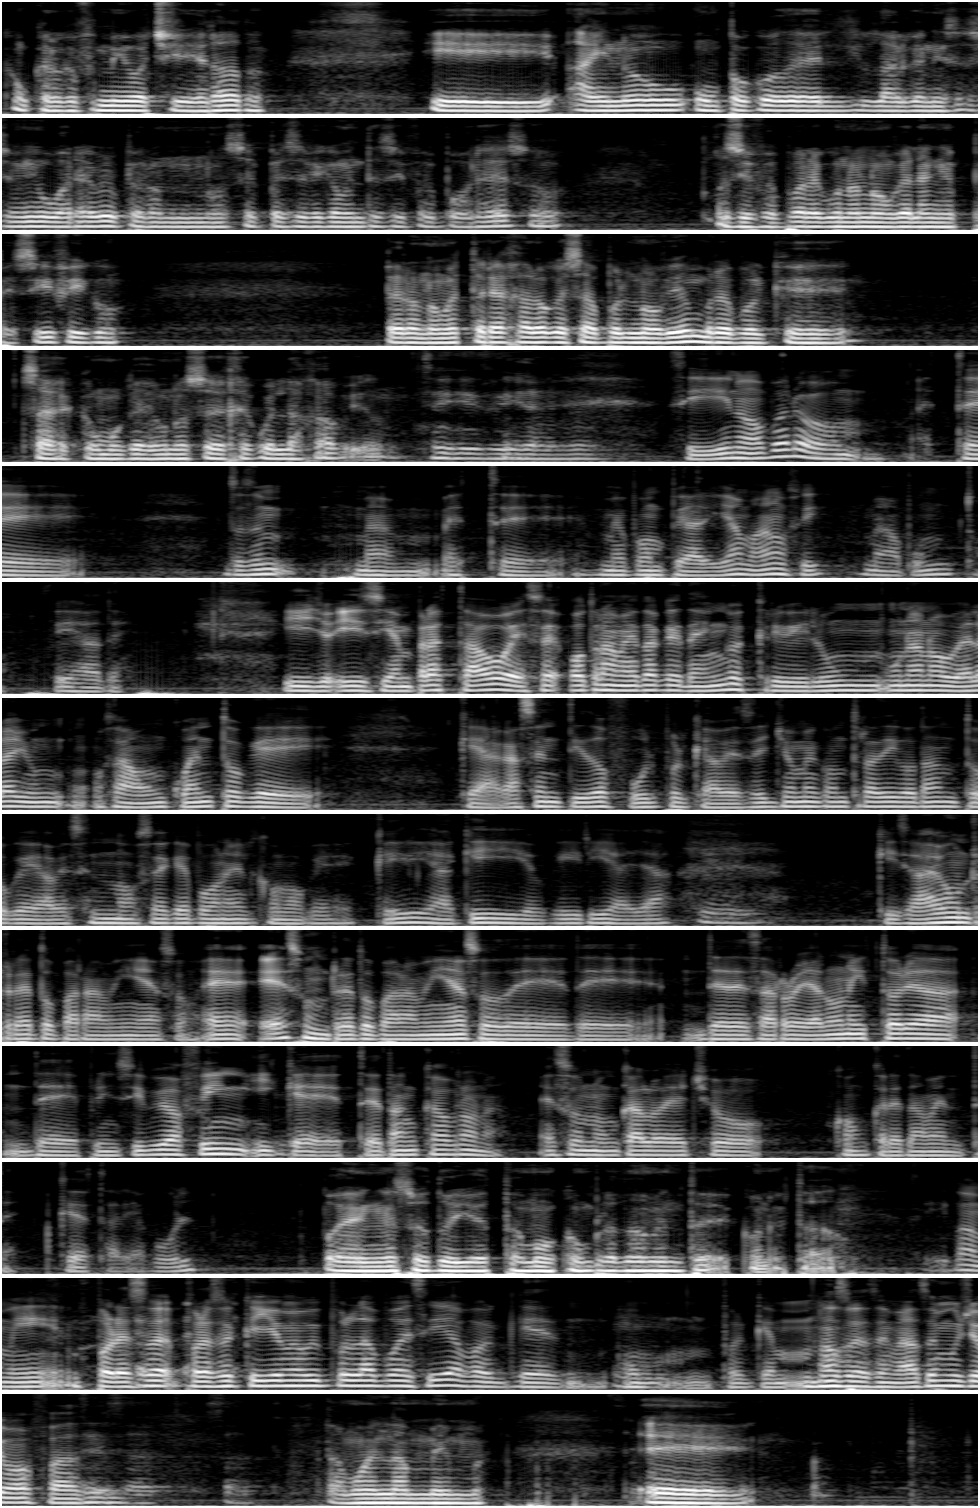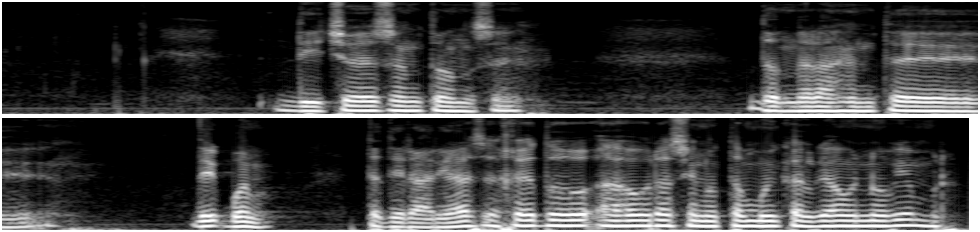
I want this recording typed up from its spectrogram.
creo que fue mi bachillerato. Y I know un poco de la organización y whatever, pero no sé específicamente si fue por eso o si fue por alguna novela en específico. Pero no me estaría raro que sea por noviembre porque, ¿sabes? Como que uno se recuerda rápido. Sí, Ya, ya. Sí, no, pero este entonces me, este me pompearía, mano, sí, me apunto, fíjate. Y yo, y siempre ha estado esa es otra meta que tengo, escribir un- una novela y un, o sea, un cuento que, que haga sentido full, porque a veces yo me contradigo tanto que a veces no sé qué poner, como que qué iría aquí o qué iría allá. Quizás es un reto para mí eso. Es, es un reto para mí eso de, de, de desarrollar una historia de principio a fin y que esté tan cabrona. Eso nunca lo he hecho concretamente. Que estaría cool. Pues en eso tú y yo estamos completamente conectados. Sí, para mí, por eso, por eso es que yo me voy por la poesía, porque, um, porque no sé, se me hace mucho más fácil. Exacto, exacto. Estamos en las mismas. Eh, dicho eso entonces, donde la gente... bueno, ¿te tiraría ese reto ahora si no estás muy cargado en noviembre?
